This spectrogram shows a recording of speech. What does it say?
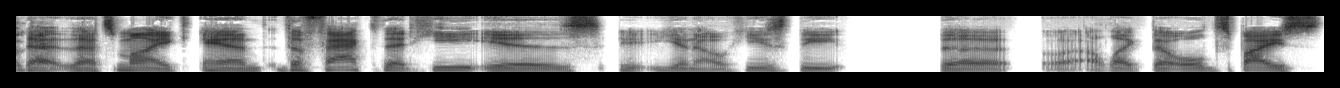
Okay. That that's Mike, and the fact that he is, you know, he's the the uh, like the Old Spice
